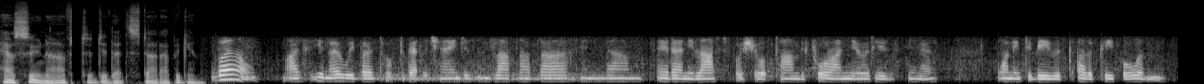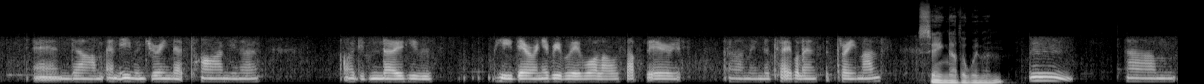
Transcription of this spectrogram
how soon after did that start up again? Well, I, you know, we both talked about the changes and blah blah blah, and um, it only lasted for a short time before I knew it. Is you know, wanting to be with other people, and and um, and even during that time, you know, I didn't know he was here, there, and everywhere while I was up there um, in the Tablelands for three months. Seeing other women? Mm. Um,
